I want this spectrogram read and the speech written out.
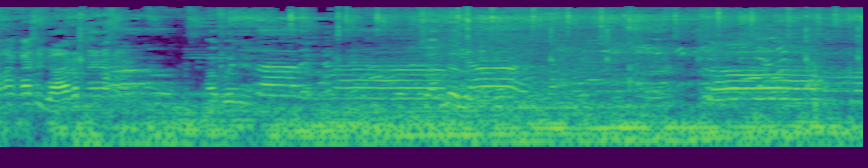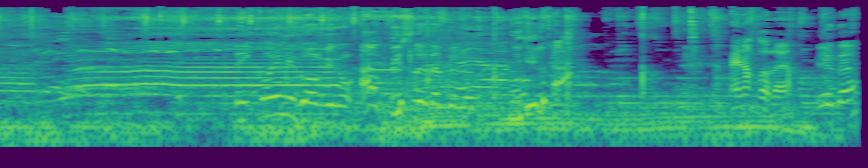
Ya jangan kasih garam enak. kan? Apanya? Canda lu. Riko ini gue bingung. Abis lu tapi lu. Gila. Enak tuh ya. Iya dah.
